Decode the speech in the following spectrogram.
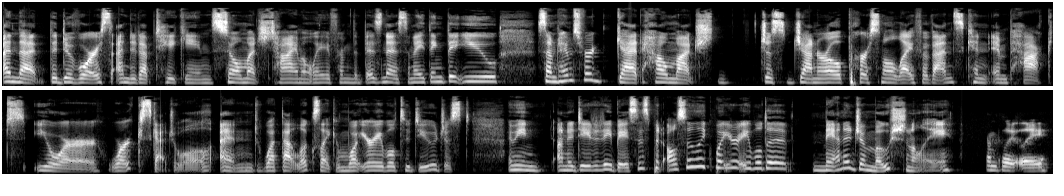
and that the divorce ended up taking so much time away from the business. And i think that you sometimes forget how much just general personal life events can impact your work schedule and what that looks like and what you're able to do just i mean on a day-to-day basis but also like what you're able to manage emotionally. Completely.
